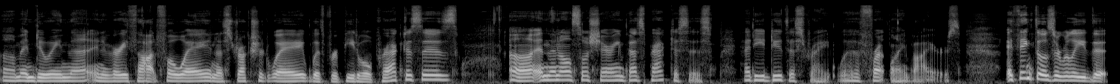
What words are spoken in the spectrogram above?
um, and doing that in a very thoughtful way, in a structured way, with repeatable practices. Uh, and then also sharing best practices. How do you do this right with frontline buyers? I think those are really the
